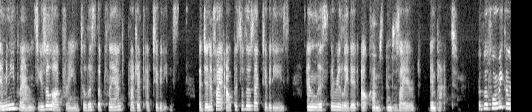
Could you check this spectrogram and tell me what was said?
M&E plans use a log frame to list the planned project activities, identify outputs of those activities, and list the related outcomes and desired impact. But before we go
